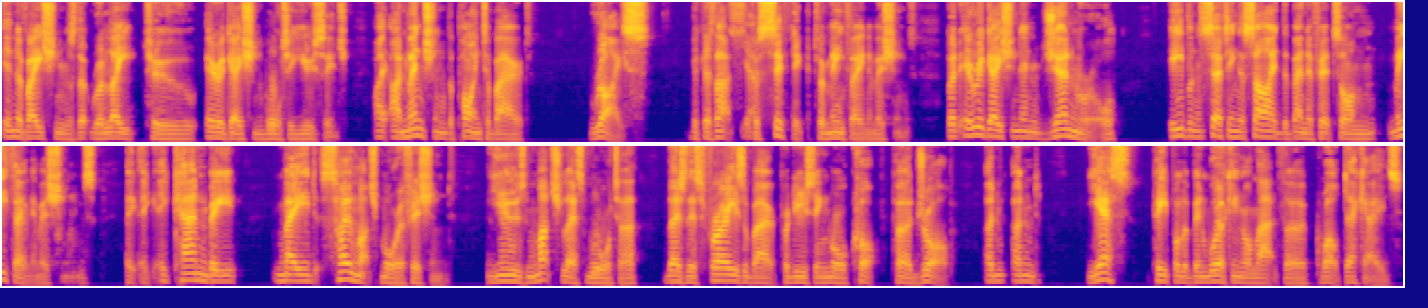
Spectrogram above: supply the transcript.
innovations that relate to irrigation water usage? I, I mentioned the point about rice because that's yeah. specific to methane emissions. But irrigation in general, even setting aside the benefits on methane emissions, it, it can be made so much more efficient, use much less water. There's this phrase about producing more crop per drop. And, and yes, people have been working on that for, well, decades,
